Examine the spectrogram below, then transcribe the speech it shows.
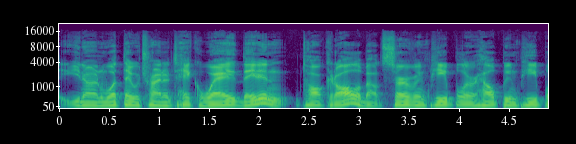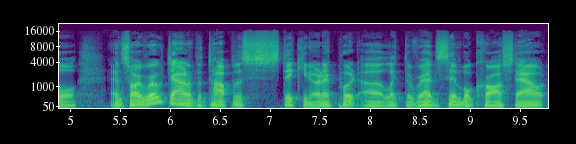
you know, and what they were trying to take away. They didn't talk at all about serving people or helping people. And so I wrote down at the top of the sticky note, I put uh, like the red symbol crossed out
